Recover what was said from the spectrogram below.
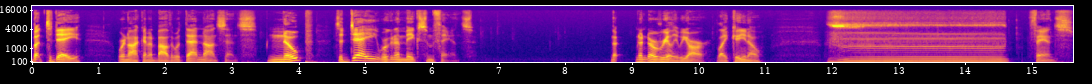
But today, we're not going to bother with that nonsense. Nope. Today, we're going to make some fans. No, no, no, really, we are. Like, you know, fans.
